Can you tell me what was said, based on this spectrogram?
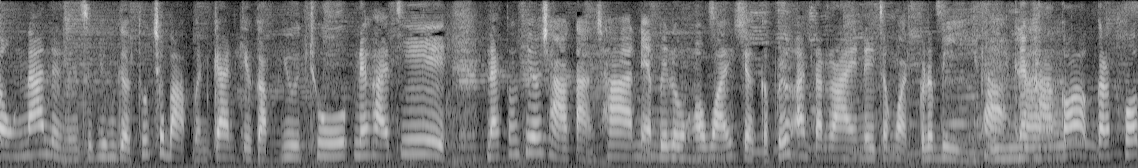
ลงหน้าหนึ่งหนังสือพิมพ์เกือบทุกฉบับเหมือนกันเกี่ยวกับ YouTube นะคะที่นักท่องเที่ยวชาวต่างชาติเนี่ยไปลงเอาไว้เกี่ยวกับเรื่องอันตรายในจังหวัดกระบี่นะคะก็กระทบ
